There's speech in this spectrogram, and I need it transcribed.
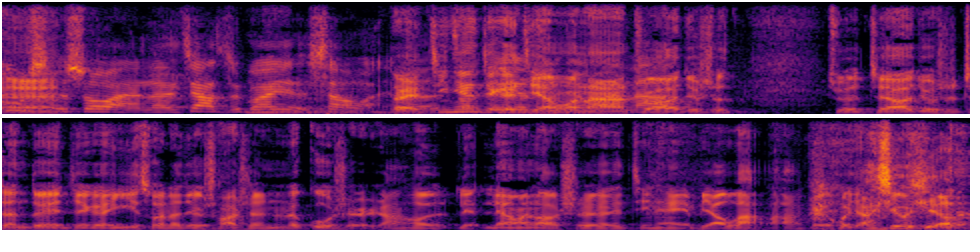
故事说完了，价值观也上完了。对，今天这个节目呢，主要就是主主要就是针对这个伊索的这个创始人的故事。然后亮亮文老师今天也比较晚了，可以回家休息了。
